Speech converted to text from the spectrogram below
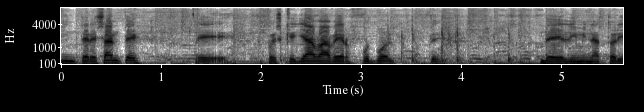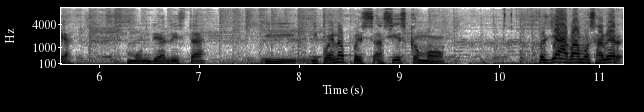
interesante. pues que ya va a haber fútbol de eliminatoria mundialista. Y, bueno, pues así es como, pues ya vamos a ver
